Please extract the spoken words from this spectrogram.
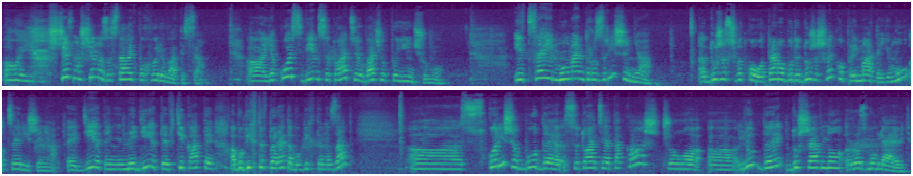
Ой, щось мужчину заставить похвилюватися. Якось він ситуацію бачив по-іншому. І цей момент розрішення е, дуже швидкого, треба буде дуже швидко приймати йому оце рішення. Е, Діяти, не діяти, втікати або бігти вперед, або бігти назад. Скоріше буде ситуація така, що е, люди душевно розмовляють.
